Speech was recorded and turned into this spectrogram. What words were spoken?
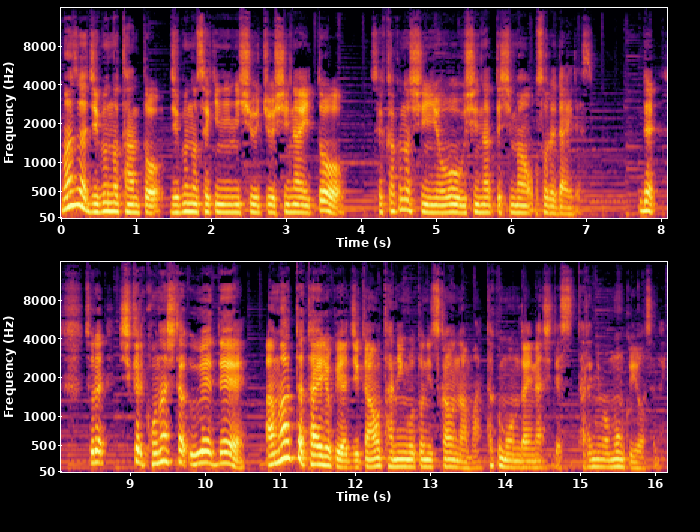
まずは自分の担当、自分の責任に集中しないと、せっかくの信用を失ってしまう恐れ大です。で、それしっかりこなした上で、余った体力や時間を他人事に使うのは全く問題なしです。誰にも文句言わせない。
